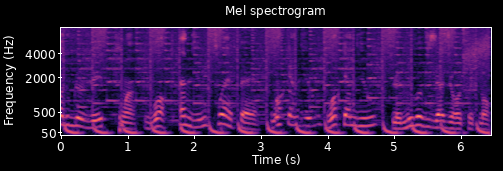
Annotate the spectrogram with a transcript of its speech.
www.workandyou.fr. Work and You, Work and You, le nouveau visage du recrutement.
